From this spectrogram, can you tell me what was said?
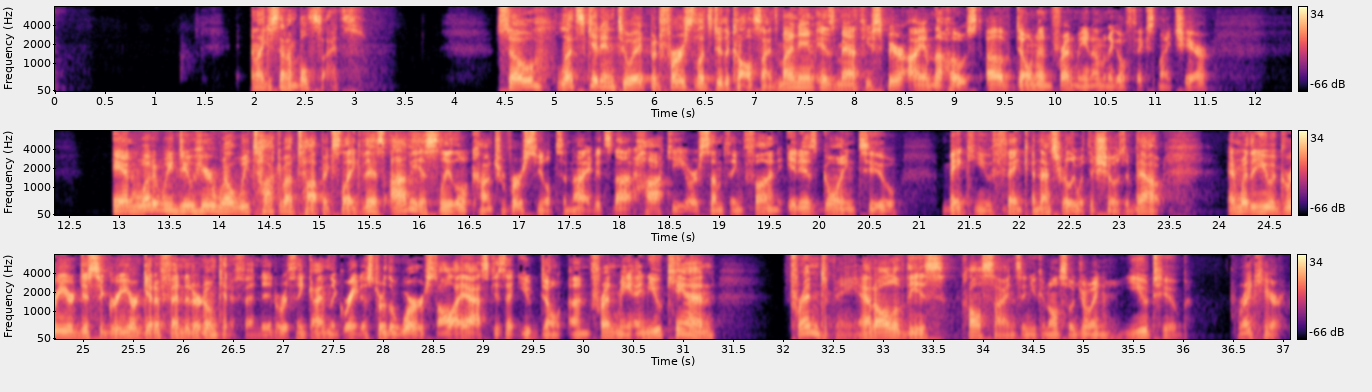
And like I said, on both sides. So let's get into it. But first, let's do the call signs. My name is Matthew Spear. I am the host of Don't Unfriend Me, and I'm going to go fix my chair. And what do we do here? Well, we talk about topics like this. Obviously, a little controversial tonight. It's not hockey or something fun. It is going to make you think. And that's really what the show's about. And whether you agree or disagree or get offended or don't get offended or think I'm the greatest or the worst, all I ask is that you don't unfriend me. And you can friend me at all of these call signs. And you can also join YouTube right here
